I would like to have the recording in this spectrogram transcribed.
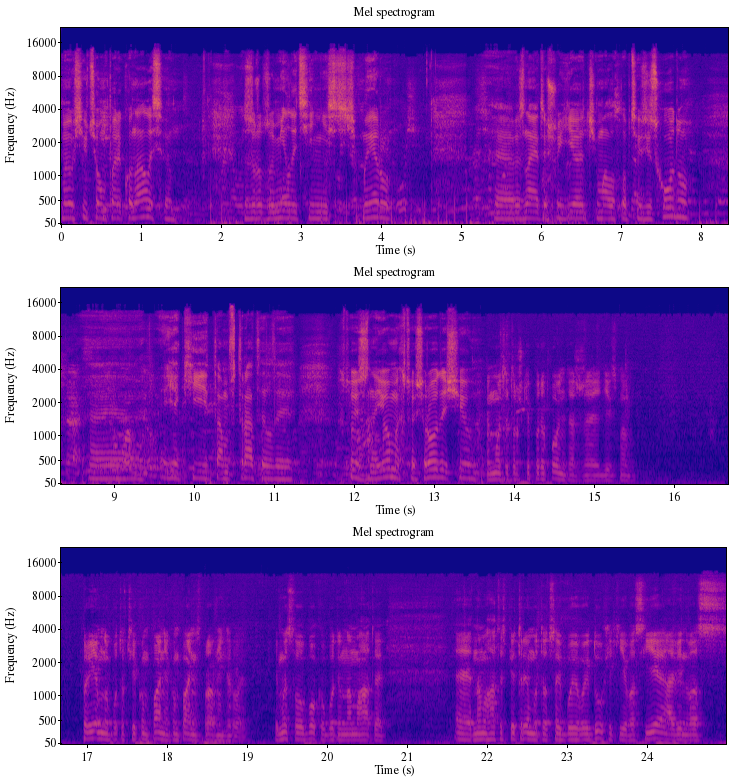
Ми всі в цьому переконалися, зрозуміли цінність миру. Е, Ви знаєте, що є чимало хлопців зі сходу, е, які там втратили хтось знайомих, хтось родичів. Емоції трошки переповнюють, адже дійсно приємно бути в цій компанії, компанії справжніх героїв. І ми з свого боку будемо намагати, е, намагатись підтримати цей бойовий дух, який у вас є, а він вас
